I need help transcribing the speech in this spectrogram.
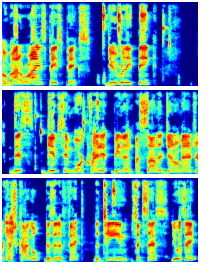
out of Ryan's Pace picks, do you really think this gives him more credit being a, a solid general manager for Chicago? Does it affect the team success, you would say,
